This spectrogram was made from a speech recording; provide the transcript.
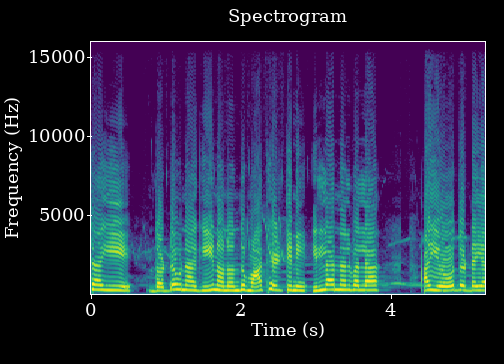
ತಾಯಿ ದೊಡ್ಡವನಾಗಿ ನಾನೊಂದು ಮಾತು ಹೇಳ್ತೀನಿ. ಇಲ್ಲ ಅನ್ನಲ್ವಲ್ಲ. ಅಯ್ಯೋ ದೊಡ್ಡಯ್ಯ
